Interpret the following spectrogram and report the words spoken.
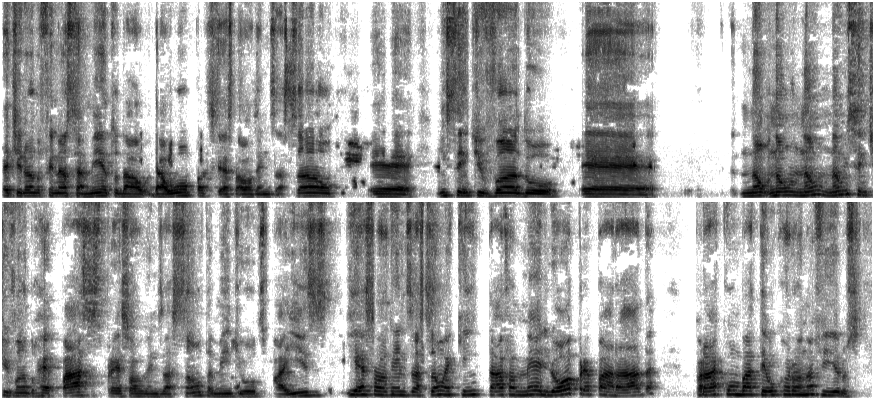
retirando financiamento da, da OPAS, que é essa organização, é, incentivando é, não, não, não, não incentivando repasses para essa organização também de outros países, e essa organização é quem estava melhor preparada para combater o coronavírus,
